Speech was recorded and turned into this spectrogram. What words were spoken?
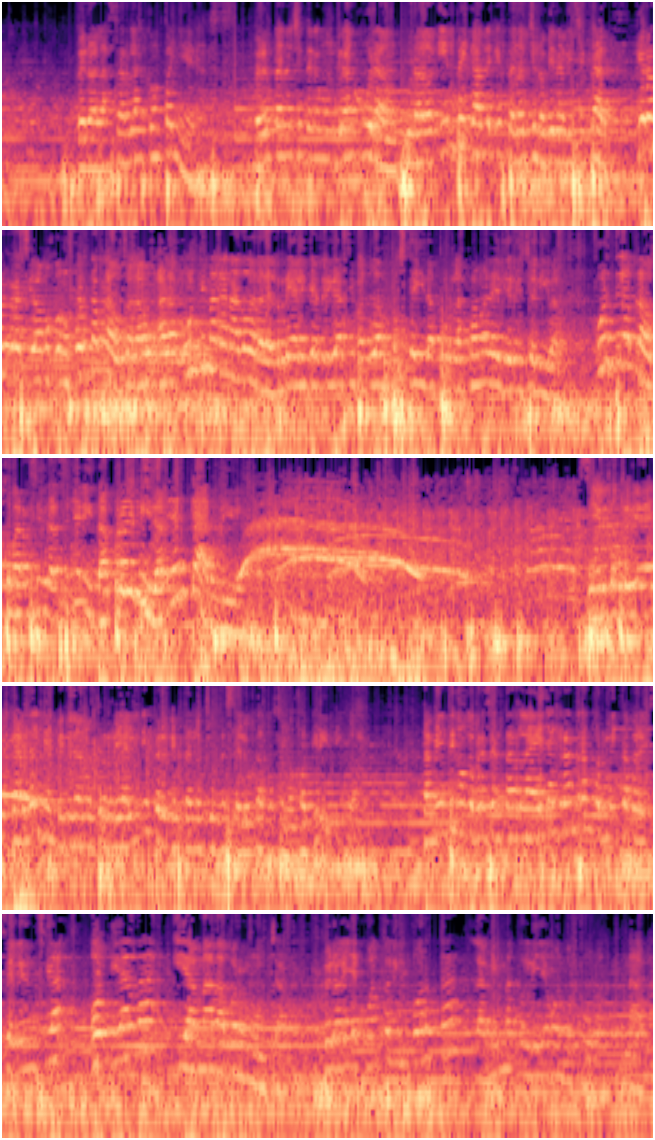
pero al azar las compañeras. Pero esta noche tenemos un gran jurado, un jurado impecable que esta noche nos viene a visitar. Quiero que recibamos con un fuerte aplauso a la, a la última ganadora del reality Atridas y Patudas poseída por la fama de Dionisio Divas. Fuerte el aplauso para recibir a la señorita Prohibida Biancardi. Señorita Prohibida Biancardi, bienvenida a nuestro reality. Espero que esta noche usted se luja con su ojo crítico. También tengo que presentarla a ella, gran transformista por excelencia, odiada y amada por muchas. Pero a ella, ¿cuánto le importa? La misma colilla cuando fuma. Nada.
